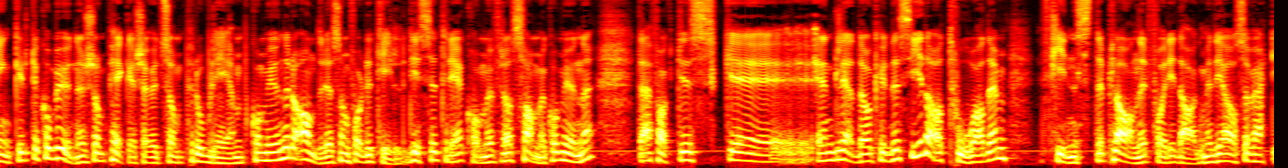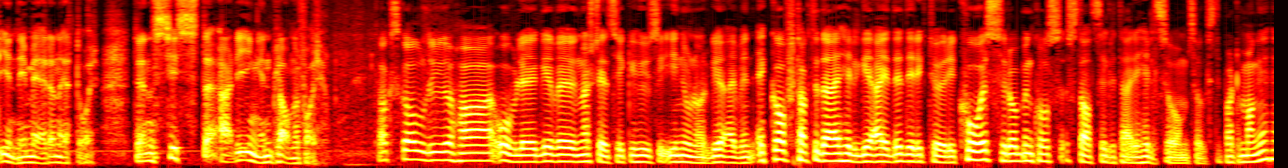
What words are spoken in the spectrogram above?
enkelte kommuner som peker seg ut som problemkommuner, og andre som får det til. Disse tre kommer fra samme kommune. Det er faktisk eh, en glede å kunne si da, at to av dem finnes det planer for i dag. Men de har altså vært inne i mer enn ett år. Den siste er det ingen planer for. Takk skal du ha, overlege ved Universitetssykehuset i Nord-Norge, Eivind Eckhoff. Takk til deg, Helge Eide, direktør i KS, Robin Koss, statssekretær i Helse- og omsorgsdepartementet,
